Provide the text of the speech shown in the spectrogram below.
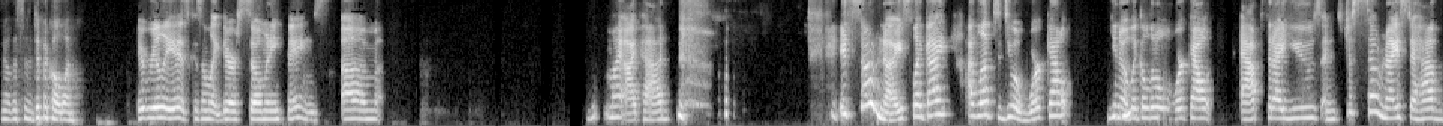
No, this is a difficult one. It really is because I'm like, there are so many things. Um, my iPad. it's so nice. Like I, I love to do a workout, you know, mm-hmm. like a little workout app that I use, and it's just so nice to have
